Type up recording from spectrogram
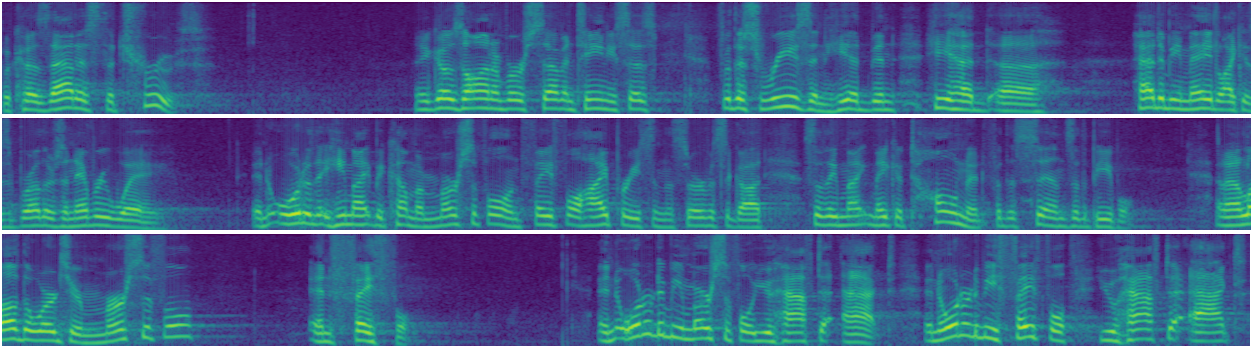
because that is the truth. And he goes on in verse 17, he says, for this reason, he had, been, he had uh, had to be made like his brothers in every way, in order that he might become a merciful and faithful high priest in the service of God, so they might make atonement for the sins of the people. And I love the words here merciful and faithful. In order to be merciful, you have to act. In order to be faithful, you have to act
